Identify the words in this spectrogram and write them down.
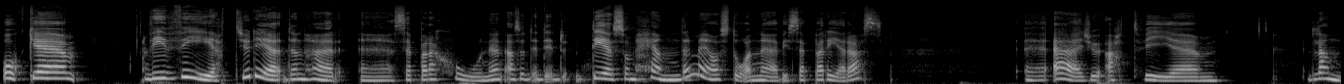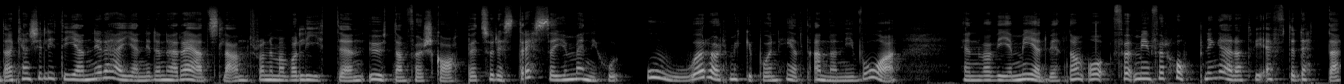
Och eh, vi vet ju det, den här eh, separationen, alltså det, det, det som händer med oss då när vi separeras Eh, är ju att vi ehm, landar kanske lite igen i det här igen, i den här rädslan från när man var liten, utanförskapet. Så det stressar ju människor oerhört mycket på en helt annan nivå än vad vi är medvetna om. Och för, min förhoppning är att vi efter detta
